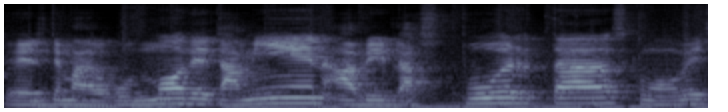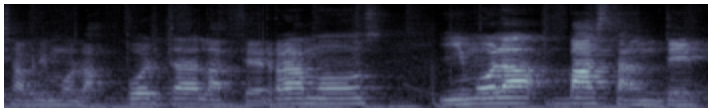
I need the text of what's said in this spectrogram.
El tema del Good Mode también, abrir las puertas, como veis abrimos las puertas, las cerramos y mola bastante.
